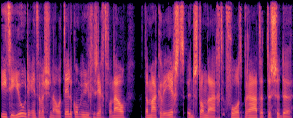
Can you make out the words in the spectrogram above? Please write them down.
ETU, de Internationale Telecomunie, gezegd van nou, dan maken we eerst een standaard voor het praten tussen de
